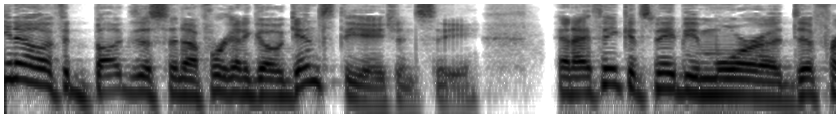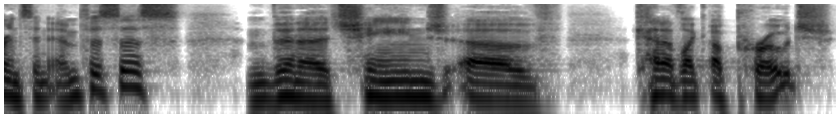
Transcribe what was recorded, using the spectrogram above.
you know, if it bugs us enough, we're going to go against the agency. And I think it's maybe more a difference in emphasis than a change of kind of like approach.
